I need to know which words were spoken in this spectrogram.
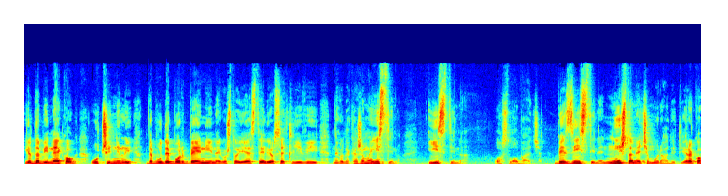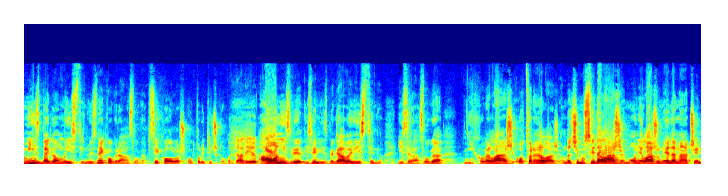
ili da bi nekog učinili da bude borbeniji nego što jeste ili osetljiviji, nego da kažemo istinu. Istina oslobađa. Bez istine ništa nećemo uraditi. Jer ako mi izbegavamo istinu iz nekog razloga, psihološkog, političkog, da li je- a oni izbe, izvini, izbegavaju istinu iz razloga njihove laži, otvorene laži, onda ćemo svi da lažemo. Oni lažu na jedan način,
